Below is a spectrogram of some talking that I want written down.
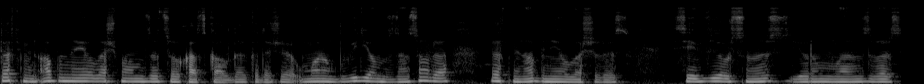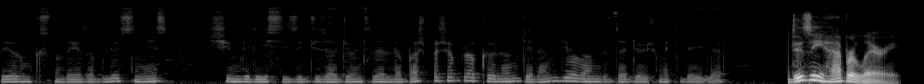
4000 aboneye ulaşmamıza çok az kaldı arkadaşlar. Umarım bu videomuzdan sonra 4000 aboneye ulaşırız. Seviliyorsunuz. Yorumlarınız varsa yorum kısmında yazabilirsiniz. Şimdilik sizi güzel görüntülerle baş başa bırakıyorum. Gelen videolarımızda görüşmek dileğiyle. Dizzy Haberlarry.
